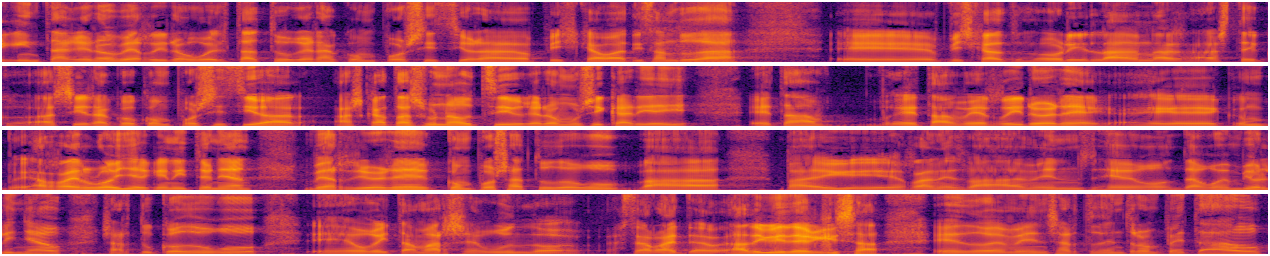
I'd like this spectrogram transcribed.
eginta gero berriro bueltatu gera kompoziziora pixka bat. Izan du da, e, pixkat hori lan asteko hasierako konposizioa askatasuna utzi gero musikariei eta eta berriro ere e, arreglo horiek genituenean berriro ere konposatu dugu ba, ba erranez ba hemen dagoen biolin hau sartuko dugu e, hogeita mar segundo. Zerbait adibide gisa. Edo hemen sartu den trompeta hau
